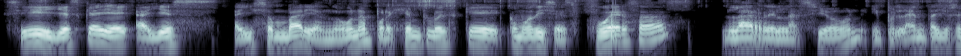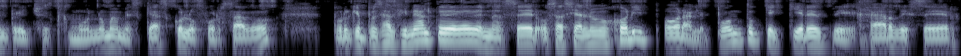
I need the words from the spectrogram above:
Sí, y es que ahí, ahí, es, ahí son varias, ¿no? Una, por ejemplo, es que, como dices, fuerzas la relación, y pues la neta yo siempre he dicho, es como, no mames, qué asco lo forzado, porque pues al final te debe de nacer, o sea, si a lo mejor, y, órale, pon tú que quieres dejar de ser,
